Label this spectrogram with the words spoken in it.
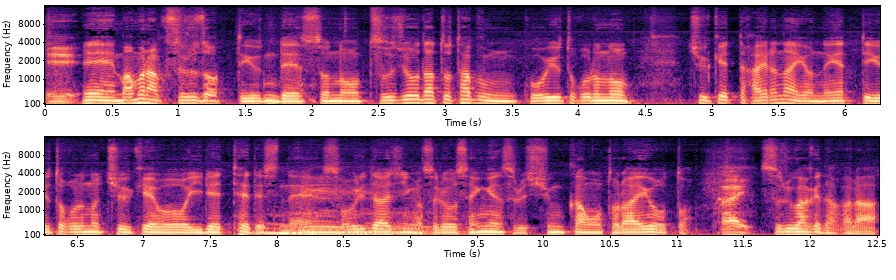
ええ。ー、間もなくするぞっていうんで、その通常だと多分こういうところの中継って入らないよねっていうところの中継を入れてですね総理大臣がそれを宣言する瞬間を捉えようとするわけだから、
